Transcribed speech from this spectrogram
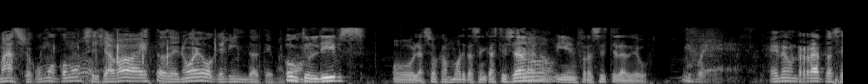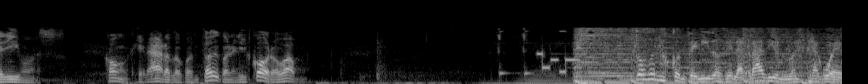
Temazo. ¿Cómo, ¿Cómo se llamaba esto de nuevo? Qué lindo tema. ¿Cómo? Autumn Leaves o Las hojas muertas en castellano Claro. y en francés te la debo. Bueno, en un rato seguimos. Con Gerardo, con todo y con el coro, vamos. Todos los contenidos de la radio en nuestra web,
